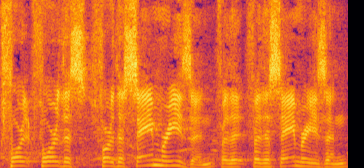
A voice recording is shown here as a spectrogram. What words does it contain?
for for this for the same reason for the for the same reason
